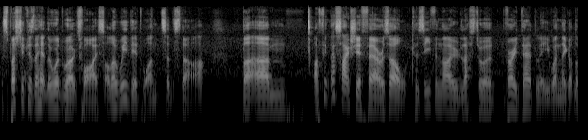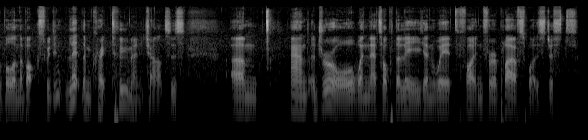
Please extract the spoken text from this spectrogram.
Especially because they hit the woodwork twice. Although we did once at the start. But um, I think that's actually a fair result because even though Leicester were very deadly when they got the ball in the box, we didn't let them create too many chances. Um, and a draw when they're top of the league and we're fighting for a playoff spot is just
